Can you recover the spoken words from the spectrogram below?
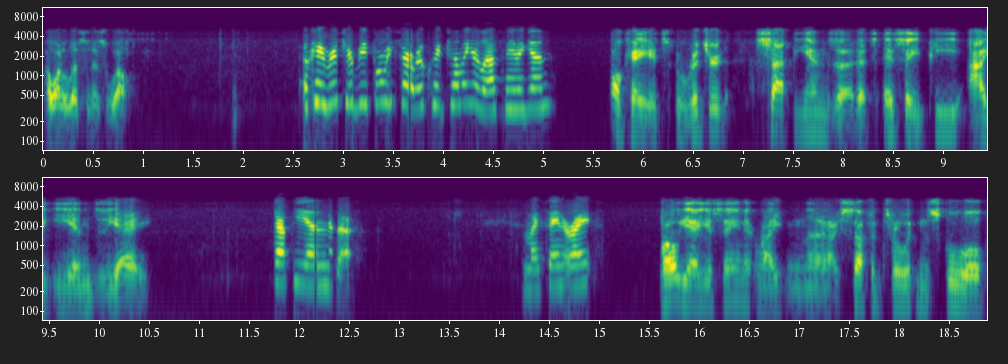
I want to listen as well. Okay, Richard, before we start real quick, tell me your last name again. Okay, it's Richard Sapienza. That's S A P I E N Z A. Sapienza. Am I saying it right? Oh yeah, you're saying it right, and uh, I suffered through it in school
